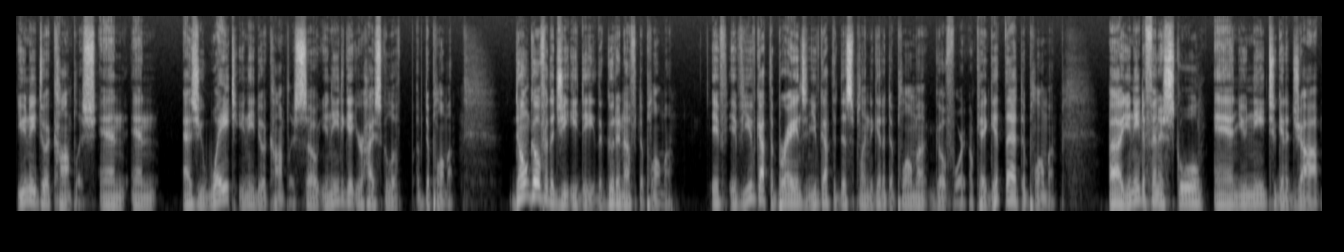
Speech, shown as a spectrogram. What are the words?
You need to accomplish. And and as you wait, you need to accomplish. So you need to get your high school of, of diploma. Don't go for the GED, the good enough diploma. If if you've got the brains and you've got the discipline to get a diploma, go for it. Okay, get that diploma. Uh, you need to finish school and you need to get a job.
